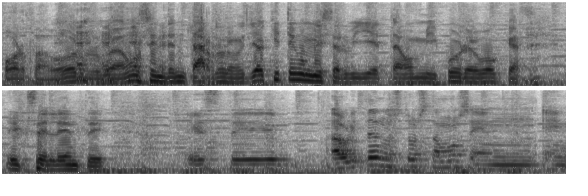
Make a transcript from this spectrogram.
Por favor, vamos a intentarlo. Yo aquí tengo mi servilleta o mi cubrebocas. Excelente. Este, ahorita nosotros estamos en, en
